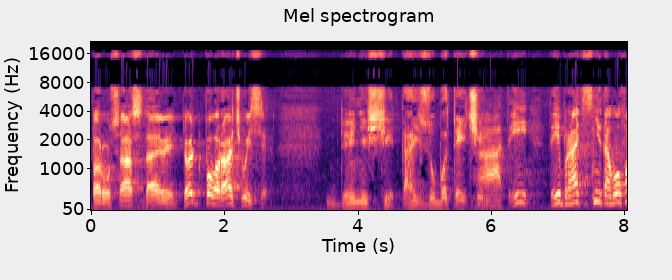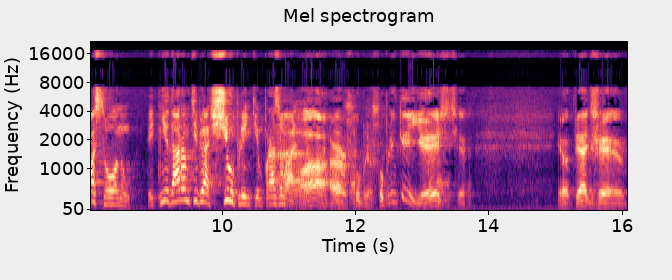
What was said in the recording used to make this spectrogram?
паруса ставить. Только поворачивайся. Да не считай зуботычем. А ты, ты, братец, не того фасону. Ведь недаром тебя щупленьким прозвали. А, шубля, шупленький есть. И опять же,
